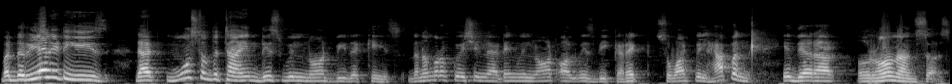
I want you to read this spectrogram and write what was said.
But the reality is that most of the time this will not be the case. The number of questions you attain will not always be correct. So what will happen if there are wrong answers?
